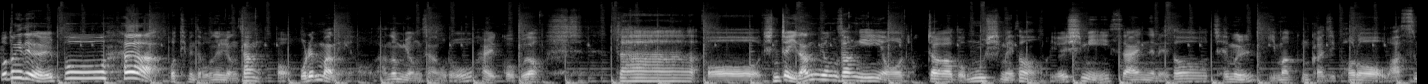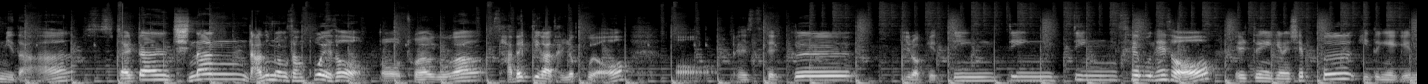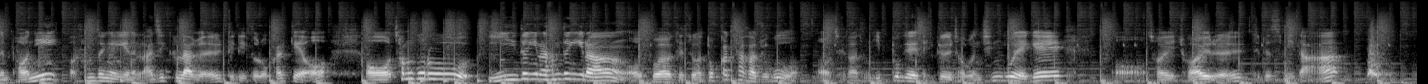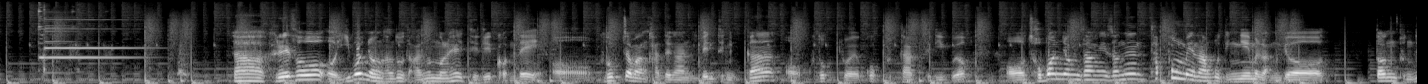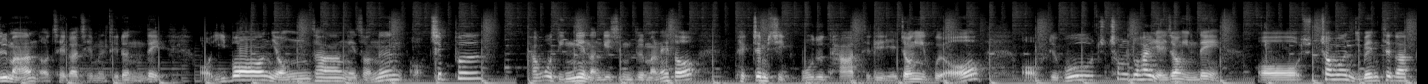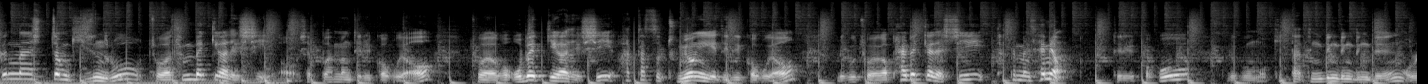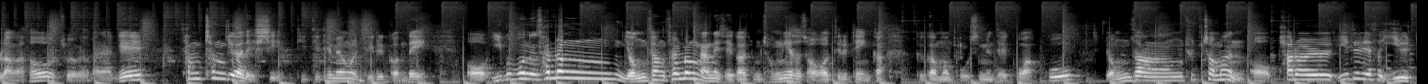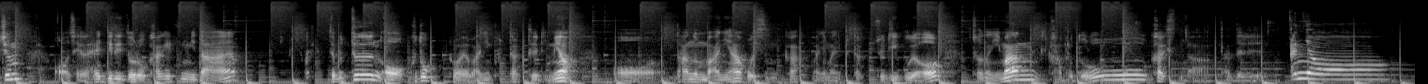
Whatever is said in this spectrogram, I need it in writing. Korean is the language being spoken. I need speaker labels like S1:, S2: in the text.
S1: 뽀동이들 뽀하! 뽀팀입니다. 오늘 영상 어, 오랜만에 어, 나눔 영상으로 할 거고요. 자 어, 진짜 이 나눔 영상이 어, 적자가 너무 심해서 열심히 사인을 해서 잼을 이만큼까지 벌어왔습니다. 자 일단 지난 나눔 영상 4에서 어, 좋아요가 400개가 달렸고요. 어, 베스트 댓글 이렇게 띵띵띵 세분 해서 1등에게는 셰프, 2등에게는 버니, 어, 3등에게는 라지클락을 드리도록 할게요. 어, 참고로 2등이랑 3등이랑 어, 좋아요 개수가 똑같아가지고 어, 제가 좀 이쁘게 댓글 적은 친구에게 어, 저희 좋아요를 드렸습니다. 자, 그래서 어, 이번 영상도 나눔을 해드릴 건데 어, 구독자만 가능한 이벤트니까 어, 구독, 좋아요 꼭 부탁드리고요. 어, 저번 영상에서는 탑폭맨하고 닉네임을 남겼던 분들만 어, 제가 잼을 드렸는데 어, 이번 영상에서는 어, 치프하고 닉네임 남기신 분들만 해서 100잼씩 모두 다 드릴 예정이고요. 어, 그리고 추첨도 할 예정인데 어, 추첨은 이벤트가 끝난 시점 기준으로 좋아요 300개가 될시 어, 셰프 한 명 드릴 거고요. 좋아요가 500개가 될 시 핫타스 2명에게 드릴 거고요. 그리고 좋아요가 800개가 될 시 탑팬맨 3명 드릴 거고 그리고 뭐 기타 등등등등등 올라가서 좋아요가 만약에 3000개가 될 시 DT 3명을 드릴 건데 어, 이 부분은 설명 영상 설명란에 제가 좀 정리해서 적어 드릴 테니까 그거 한번 보시면 될 것 같고 영상 추첨은 어, 8월 1일에서 2일쯤 어, 제가 해드리도록 하겠습니다. 자, 무튼 어, 구독 좋아요 많이 부탁드리며 어, 나눔 많이 하고 있으니까 많이 많이 부탁드리고요. 저는 이만 가보도록 하겠습니다. 다들 안녕.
